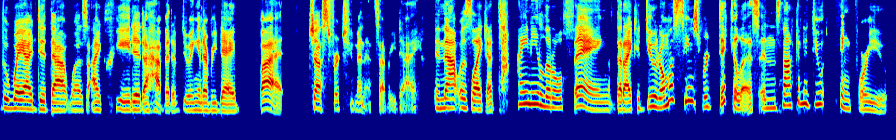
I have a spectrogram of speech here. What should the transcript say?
The way I did that was I created a habit of doing it every day, but just for two minutes every day. And that was like a tiny little thing that I could do. It almost seems ridiculous and it's not going to do anything for you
